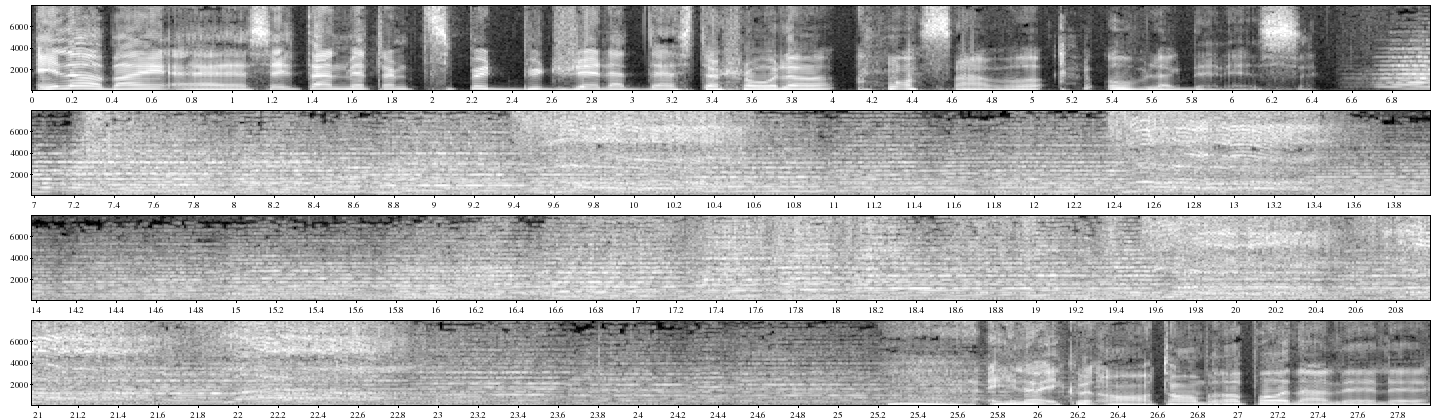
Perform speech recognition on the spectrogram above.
Et là, ben, euh, c'est le temps de mettre un petit peu de budget là-dedans, cette show-là. On s'en va au bloc de l'Est. Et là, écoute, on tombera pas dans le, le,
